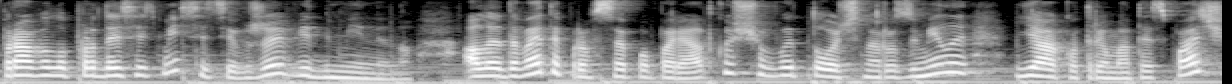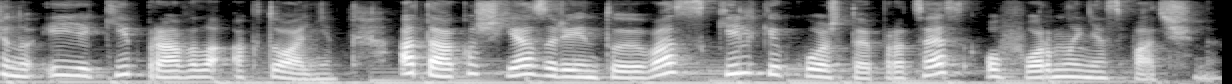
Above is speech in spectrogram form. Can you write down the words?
Правило про 10 місяців вже відмінено. Але давайте про все по порядку, щоб ви точно розуміли, як отримати спадщину і які правила актуальні. А також я зорієнтую вас, скільки коштує процес оформлення спадщини.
